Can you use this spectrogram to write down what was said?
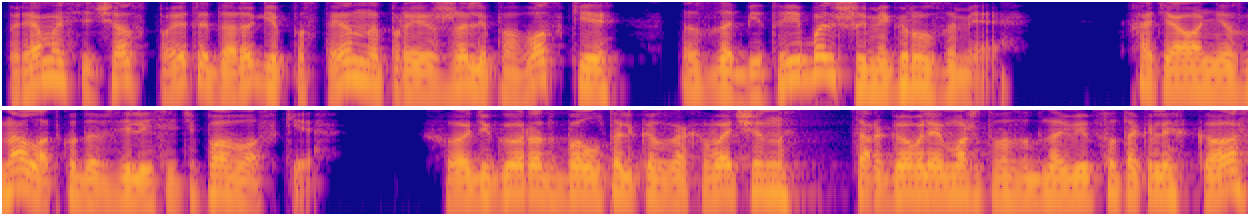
прямо сейчас по этой дороге постоянно проезжали повозки, забитые большими грузами. Хотя он не знал, откуда взялись эти повозки. Хоть город был только захвачен, торговля может возобновиться так легко,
